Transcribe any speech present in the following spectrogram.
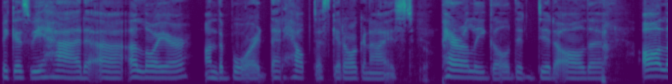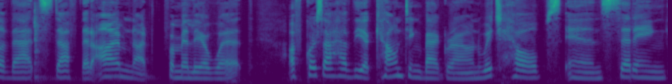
because we had a, a, lawyer on the board that helped us get organized, yeah. paralegal that did all the all of that stuff that I'm not familiar with. Of course, I have the accounting background, which helps in setting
